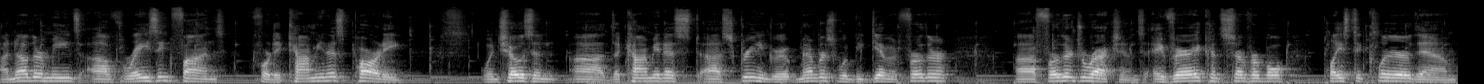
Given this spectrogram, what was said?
another means of raising funds for the Communist Party. When chosen uh, the Communist uh, screening group, members would be given further, uh, further directions. A very conservable place to clear them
